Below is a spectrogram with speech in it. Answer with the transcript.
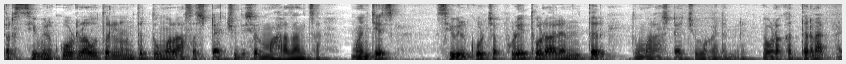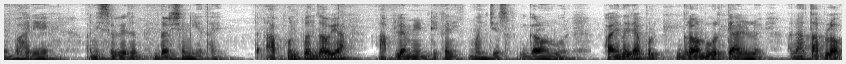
तर सिव्हिल कोडला उतरल्यानंतर तुम्हाला असा स्टॅच्यू दिसेल महाराजांचा. म्हणजेच सिव्हिल कोडच्या पुढे थोडं आल्यानंतर तुम्हाला हा स्टॅच्यू बघायला मिळेल. एवढा खतरनाक आणि भारी आहे आणि सगळेजण दर्शन घेत आहेत. तर आपण पण जाऊया आपल्या मेन ठिकाणी म्हणजेच ग्राउंडवर फायनली आपण ग्राउंडवरती आलेलो आहे. आणि आता ब्लॉग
